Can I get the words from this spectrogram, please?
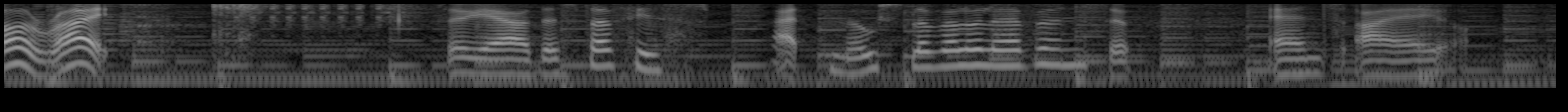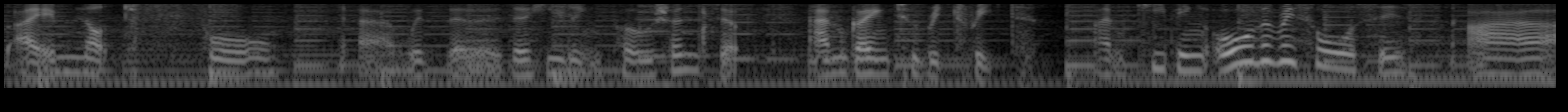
Alright. So yeah, the stuff is at most level 11, so... And I I am not uh, with the, the healing potion, so I'm going to retreat. I'm keeping all the resources uh,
